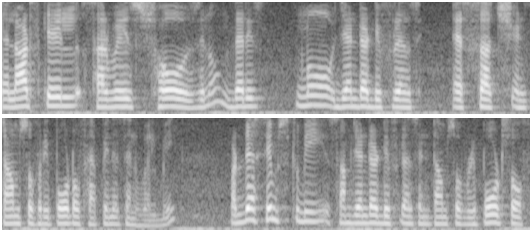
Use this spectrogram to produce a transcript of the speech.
uh, large scale surveys shows you know there is no gender difference as such in terms of report of happiness and well-being, but there seems to be some gender difference in terms of reports of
